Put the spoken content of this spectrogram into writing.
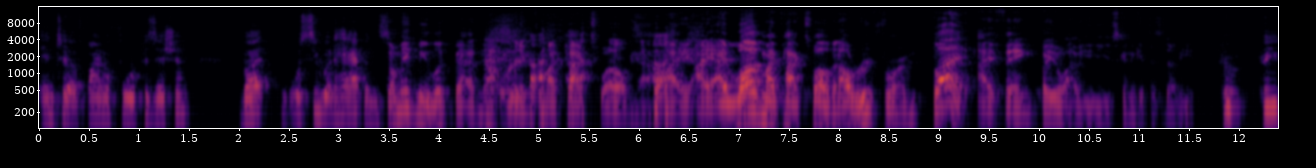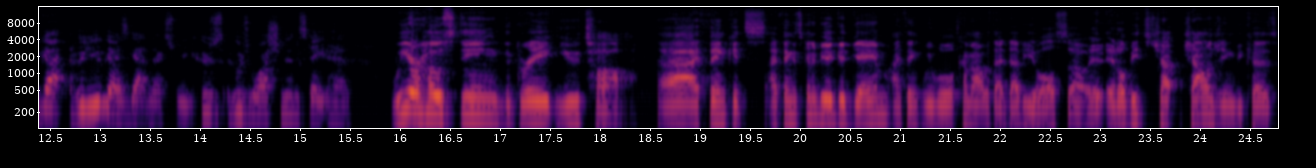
into a Final Four position. But we'll see what happens. Don't make me look bad not rooting for my Pac 12 now. I, I, I, love my Pac 12 and I'll root for him. But I think BYU is going to get this W. Who, who you got? Who you guys got next week? Who's who's Washington State have? We are hosting the great Utah. Uh, I think it's I think it's going to be a good game. I think we will come out with that W. Also, it, will be ch- challenging because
